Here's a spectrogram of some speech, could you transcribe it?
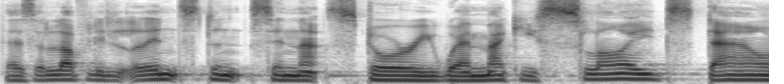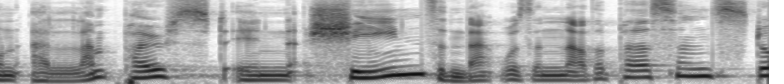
There's a lovely little instance in that story where Maggie slides down a lamppost in Sciennes, and that was another person's story.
